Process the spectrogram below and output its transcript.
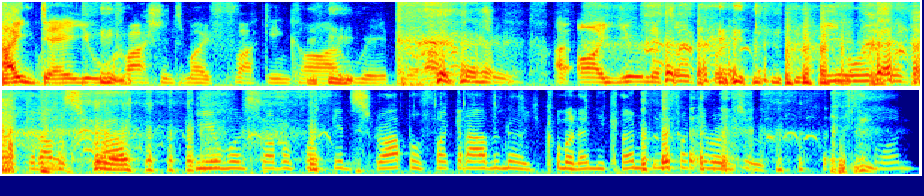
I dare you crash into my fucking car and rape you. I'll you. I, oh, you little prick. You want to fucking have a scrap? You want to have a fucking scrap? I'll fucking have a no. You coming in, you can't. You fucking run too. Come on.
